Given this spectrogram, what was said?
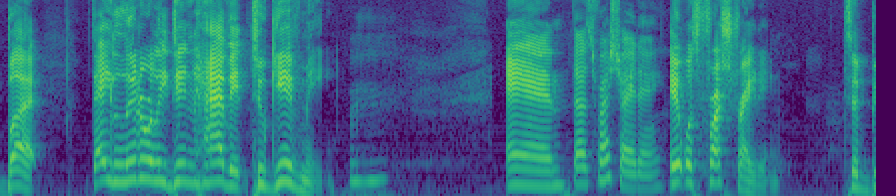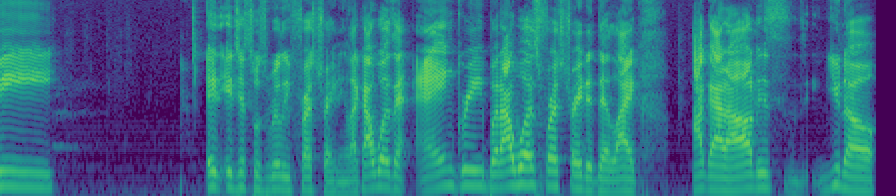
but they literally didn't have it to give me. And That was frustrating. it was frustrating to be it, it just was really frustrating. Like i wasn't angry but i was frustrated that like i got all this you know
